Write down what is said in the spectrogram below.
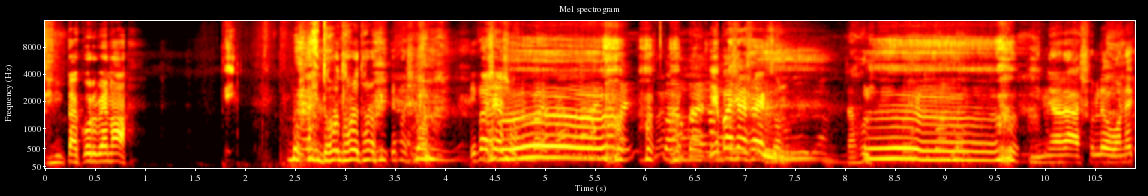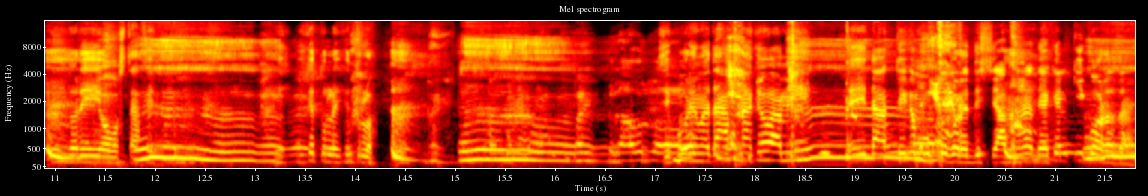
চিন্তা করবে না। এই ধরো ধরো ধরো। এপাশে আসো। এপাশে আসো। একজন। রাহুল। ইনারা আসলে অনেক ধরে এই অবস্থা আছে। একে তুলো একে তুলো। পরিমাতে আপনাকেও আমি এই দাগ থেকে মুক্ত করে দিচ্ছি। আপনারা দেখেন কি করা যায়।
